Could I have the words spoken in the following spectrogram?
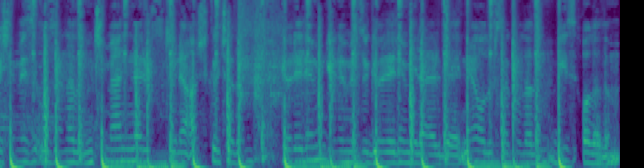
peşimizi uzanalım. Çimenler üstüne aşk uçalım Görelim günümüzü görelim ileride. Ne olursak olalım biz olalım.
